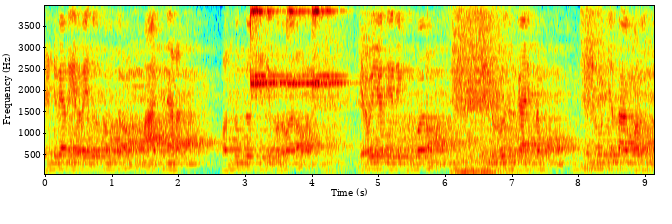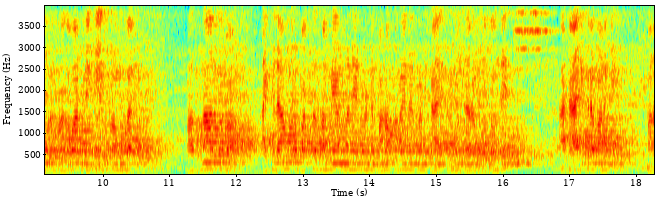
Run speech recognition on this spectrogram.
రెండు వేల ఇరవై ఐదవ సంవత్సరం మార్చి నెల పంతొమ్మిదవ తేదీ బుధవారం ఇరవయో తేదీ గురువారం రెండు రోజుల కార్యక్రమం నెల్లూరు జిల్లా గొలగమూడు భగవాన్ వెంకటేశ్వర వారి పద్నాలుగవ అఖిలాంధ్ర భక్త సమ్మేళనం అనేటువంటి మహత్తరమైనటువంటి కార్యక్రమం జరగబోతోంది. ఆ కార్యక్రమానికి మన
